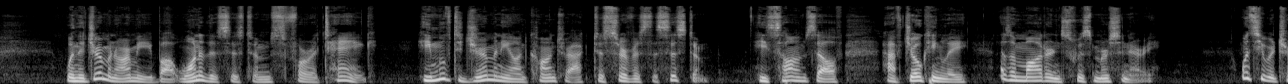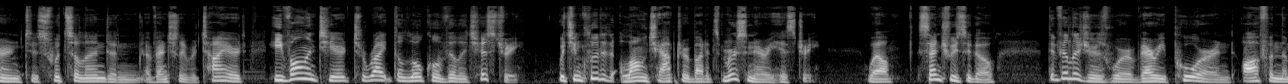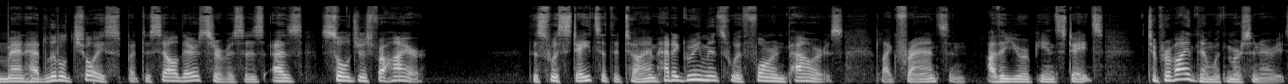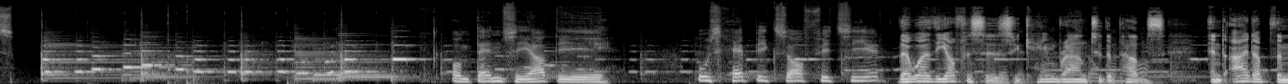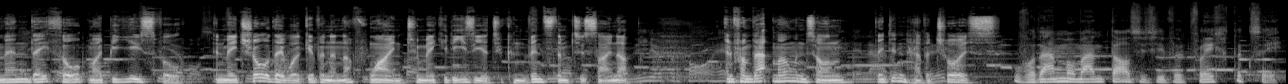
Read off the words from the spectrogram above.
When the German army bought one of the systems for a tank, he moved to Germany on contract to service the system. He saw himself, half jokingly, as a modern Swiss mercenary. Once he returned to Switzerland and eventually retired, he volunteered to write the local village history, which included a long chapter about its mercenary history. Well, centuries ago, the villagers were very poor, and often the men had little choice but to sell their services as soldiers for hire. The Swiss states at the time had agreements with foreign powers, like France and other European states, to provide them with mercenaries. Und dann sind ja die There were the officers who came round to the pubs and eyed up the men they thought might be useful and made sure they were given enough wine to make it easier to convince them to sign up. And from that moment on, they didn't have a choice. Und von dem Moment an waren sie verpflichtet. Gewesen.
